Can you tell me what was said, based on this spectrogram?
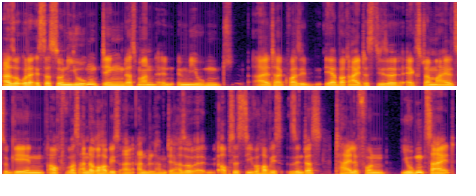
Also, oder ist das so ein Jugendding, dass man in, im Jugend Alter quasi eher bereit ist, diese extra Mile zu gehen, auch was andere Hobbys an, anbelangt. Ja? Also äh, obsessive Hobbys, sind das Teile von Jugendzeit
